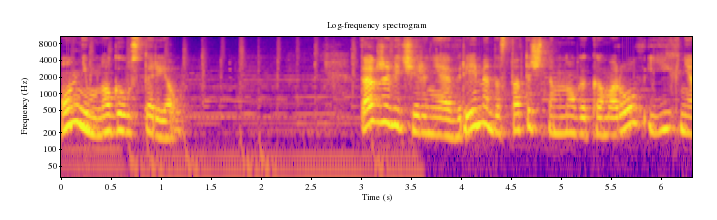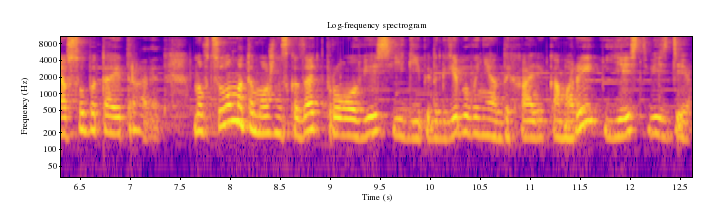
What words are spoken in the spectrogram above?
Он немного устарел. Также в вечернее время достаточно много комаров и их не особо-то и травят. Но в целом это можно сказать про весь Египет, где бы вы ни отдыхали. Комары есть везде.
